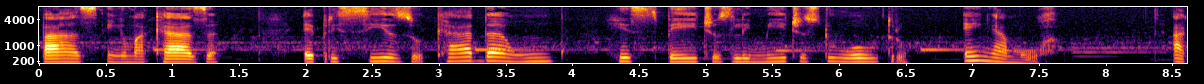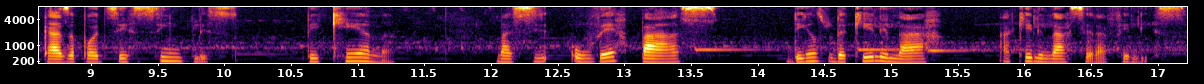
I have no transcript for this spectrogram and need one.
paz em uma casa, é preciso cada um respeite os limites do outro em amor. A casa pode ser simples, pequena, mas se houver paz dentro daquele lar, aquele lar será feliz.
